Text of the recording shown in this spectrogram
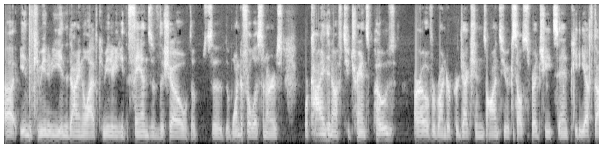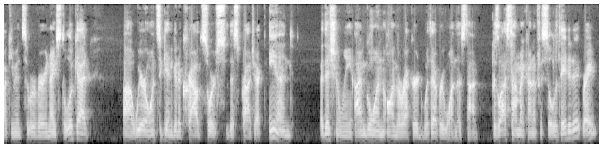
uh, in the community, in the Dying Alive community, the fans of the show, the, the the wonderful listeners, were kind enough to transpose our over under projections onto Excel spreadsheets and PDF documents that were very nice to look at. Uh, we are once again going to crowdsource this project, and additionally, I'm going on the record with everyone this time. because last time I kind of facilitated it, right?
